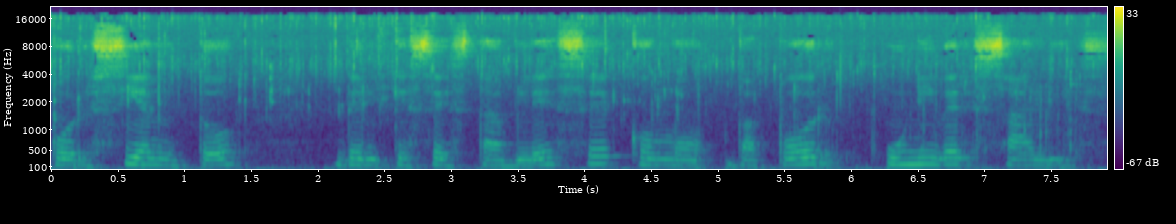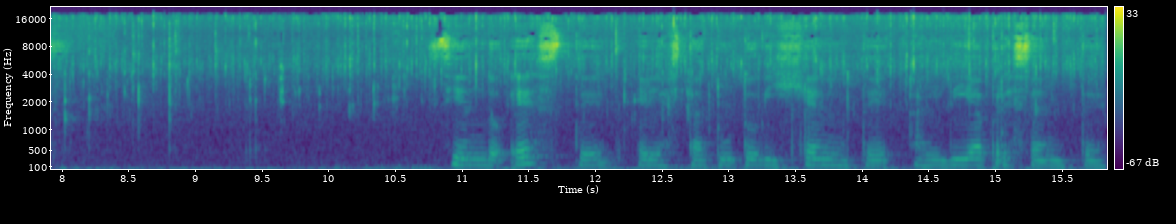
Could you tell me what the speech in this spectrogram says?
por ciento del que se establece como vapor universalis, siendo este el estatuto vigente al día presente.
